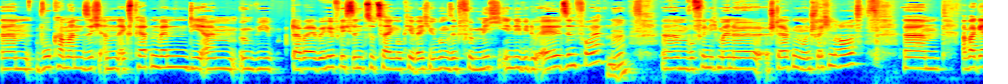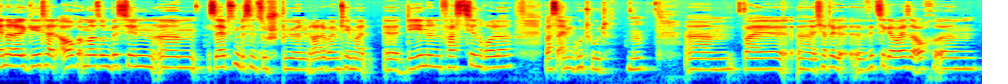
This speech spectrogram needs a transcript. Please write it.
ähm, wo kann man sich an Experten wenden, die einem irgendwie dabei behilflich sind, zu zeigen, okay, welche Übungen sind für mich individuell sinnvoll, ne? mhm. ne? ähm, wo finde ich meine Stärken und Schwächen raus. Ähm, aber generell gilt halt auch immer so ein bisschen, ähm, selbst ein bisschen zu spüren, gerade beim Thema äh, Dehnen, Faszienrolle, was einem gut tut. Ne? Ähm, weil äh, ich hatte äh, witzigerweise auch ähm,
